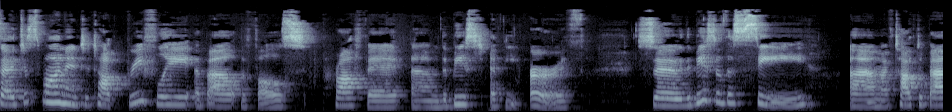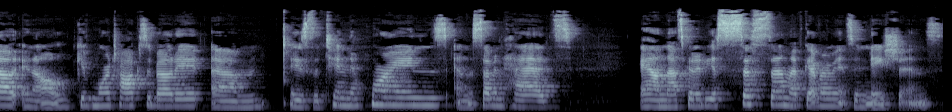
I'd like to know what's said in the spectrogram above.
so I just wanted to talk briefly about the false prophet, um, the beast of the earth. So, the beast of the sea, um, I've talked about, and I'll give more talks about it. Um, is the ten horns and the seven heads, and that's going to be a system of governments and nations.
